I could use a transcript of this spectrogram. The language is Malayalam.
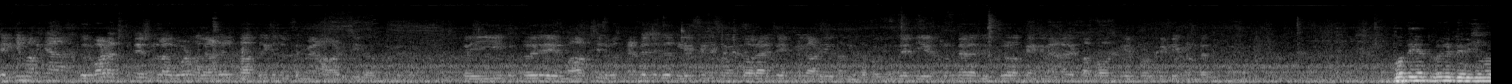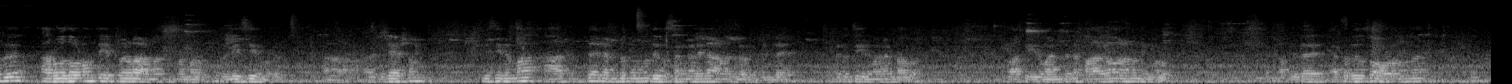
ശരിക്കും പറഞ്ഞാൽ ഒരുപാട് എക്സ്പെക്ടേഷനുള്ള ഒരുപാട് മലയാളികൾ കാത്തിരിക്കുന്ന ഒരു സിനിമയാണ് ആട് ചെയ്തത് അപ്പോൾ ഈ ഫെബ്രുവരി മാർച്ച് ഇരുപത്തിരണ്ടിന് ഇത് റിലീസ് ചെയ്യുന്ന സമയത്ത് ഒരാഴ്ചയെങ്കിലും ആട് ചെയ്യുന്നുണ്ട് അപ്പോൾ ഇതിന്റെ തിയേറ്ററിന്റെ ലിസ്റ്റുകളൊക്കെ എങ്ങനെയാണ്? എത്രത്തോളം തിയേറ്ററുകൾ കിട്ടിയിട്ടുണ്ട്? ഇപ്പോൾ തിയേറ്റർ കിട്ടിയിരിക്കുന്നത് അറുപതോളം തിയേറ്ററുകളാണ് നമ്മൾ റിലീസ് ചെയ്യുന്നത്. അതിനുശേഷം ഈ സിനിമ ആദ്യത്തെ രണ്ട് മൂന്ന് ദിവസങ്ങളിലാണല്ലോ ഇതിന്റെ ഒരു തീരുമാനം ഉണ്ടാവുക. അപ്പോൾ ആ തീരുമാനത്തിന്റെ ഭാഗമാണ് നിങ്ങളും. അപ്പോൾ ഇത് എത്ര ദിവസം ഓടണമെന്ന്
